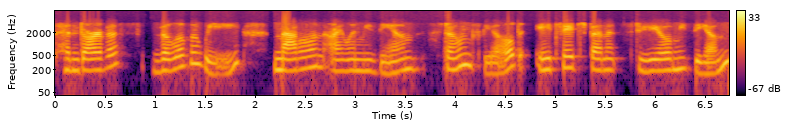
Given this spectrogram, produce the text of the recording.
Pendarvis, Villa Louis, Madeline Island Museum, Stonefield, H.H. Bennett Studio Museum,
